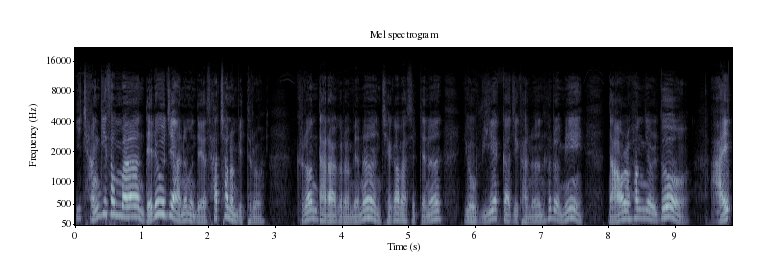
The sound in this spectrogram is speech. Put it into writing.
이 장기선만 내려오지 않으면 돼요. 4,000원 밑으로. 그런다라 그러면은 제가 봤을 때는 요 위에까지 가는 흐름이 나올 확률도 아예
